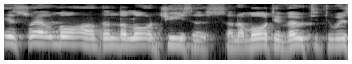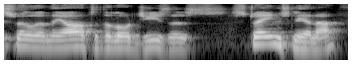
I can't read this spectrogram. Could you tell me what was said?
Israel more than the Lord Jesus and are more devoted to Israel than they are to the Lord Jesus, strangely enough,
